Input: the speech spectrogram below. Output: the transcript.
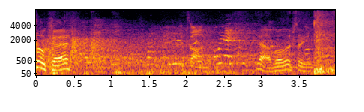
It's okay. It's on. Yeah, well, it looks like.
